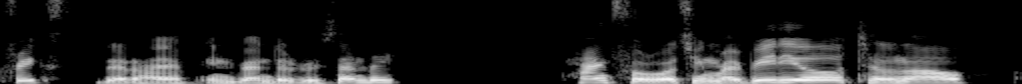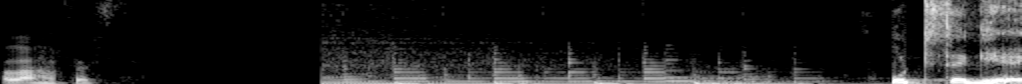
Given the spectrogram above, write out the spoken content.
tricks that I have invented recently. Thanks for watching my video. Till now, Allah Hafiz. উঠতে গিয়ে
